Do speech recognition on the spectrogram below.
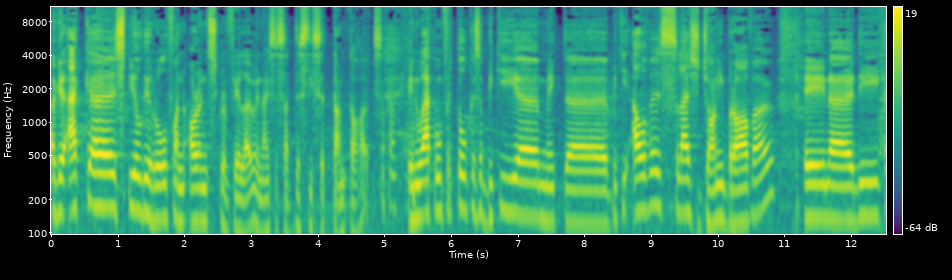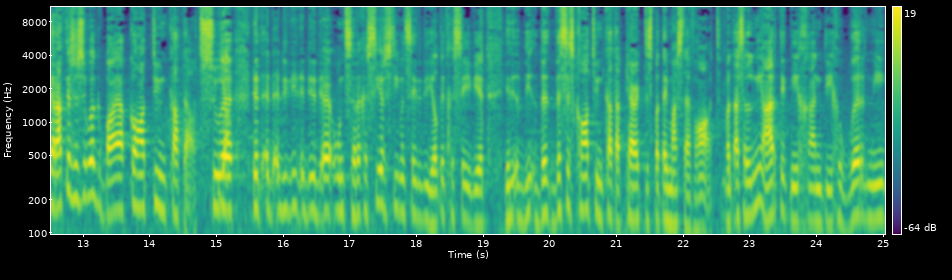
Okay, ek uh, speel die rol van Orange Scrivello en hy's 'n sadistiese tandarts. en hoe ek hom vertolk is 'n bietjie uh, met 'n uh, bietjie Elvis/Johnny Bravo. En uh die karakters is ook baie cartoon cutouts. So Ja. dit die, die, die, die, die, ons regisseur Steven sê dit die hele tyd gesê, jy weet, this is cartoon cutout characters but they must have heart. Want as hulle nie hart het nie, gaan die gehoor nie,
